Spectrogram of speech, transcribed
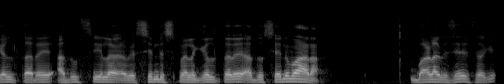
ಗೆಲ್ತಾರೆ. ಅದು ಸೀಲ ವೆಸ್ಟ್ ಇಂಡೀಸ್ ಮೇಲೆ ಗೆಲ್ತಾರೆ. ಅದು ಶನಿವಾರ. ಭಾಳ ವಿಶೇಷವಾಗಿ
